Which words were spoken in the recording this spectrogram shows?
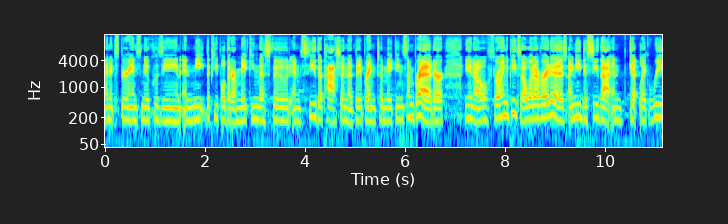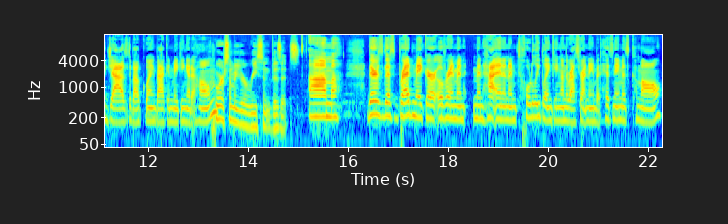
and experience new cuisine and meet the people that are making this food and see the passion that they bring to making some bread or you know, throwing a pizza, whatever it is. I need to see that and get like re-jazzed about going back and making it at home. Who are some of your recent visits? Um, there's this bread maker over in Man- Manhattan, and I'm totally blanking on the restaurant name, but his name is Kamal,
